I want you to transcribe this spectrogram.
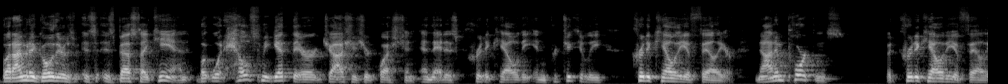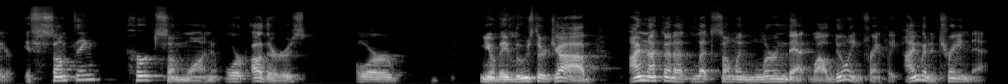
but I'm going to go there as, as, as, best I can. But what helps me get there, Josh, is your question, and that is criticality, and particularly criticality of failure, not importance, but criticality of failure. If something hurts someone or others, or you know they lose their job, I'm not going to let someone learn that while doing. Frankly, I'm going to train that.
